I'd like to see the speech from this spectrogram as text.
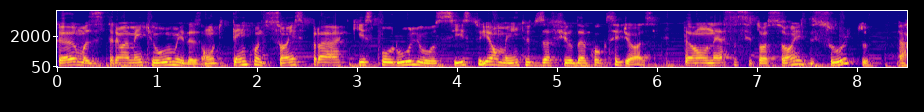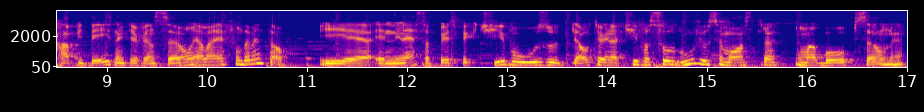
camas extremamente úmidas, onde tem condições para que esporulhe o cisto e aumente o desafio da coccidiose. Então, nessas situações de surto, a rapidez na intervenção ela é fundamental. E é, é nessa perspectiva, o uso de alternativa solúvel se mostra uma boa opção, né?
